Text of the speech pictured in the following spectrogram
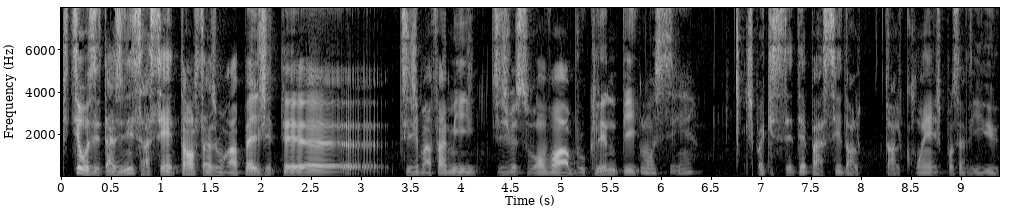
tu sais, aux États-Unis, c'est assez intense. Là, je me rappelle, j'étais... euh, tu sais, j'ai ma famille, je vais souvent voir à Brooklyn, puis Moi aussi. je sais pas ce qui s'était passé dans le, dans le coin. Je pense qu'il y avait eu,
